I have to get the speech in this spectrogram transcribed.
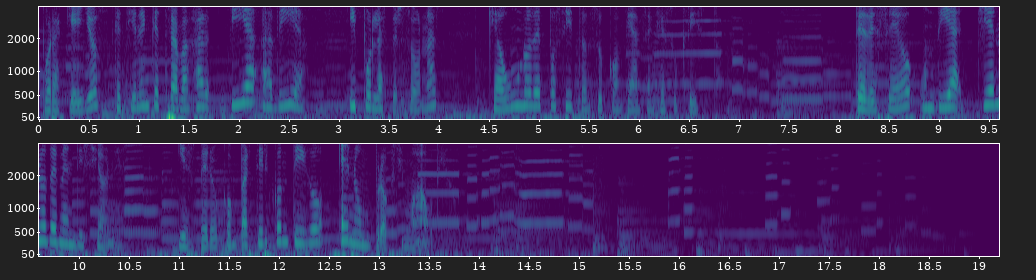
por aquellos que tienen que trabajar día a día y por las personas que aún no depositan su confianza en Jesucristo. Te deseo un día lleno de bendiciones y espero compartir contigo en un próximo audio.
